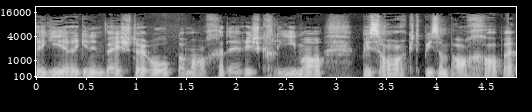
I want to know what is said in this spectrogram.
Regierungen in Westeuropa machen. Der ist Klima besorgt bis am Bach runter,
